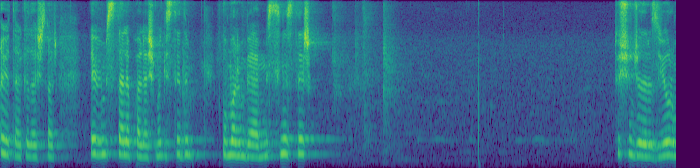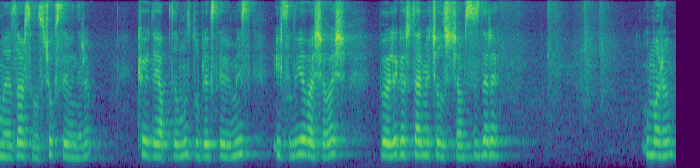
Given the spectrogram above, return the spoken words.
Evet arkadaşlar, evimi sizlerle paylaşmak istedim. Umarım beğenmişsinizdir. Düşüncelerinizi yoruma yazarsanız çok sevinirim. Köyde yaptığımız dubleks evimiz İhsan'ı yavaş yavaş böyle göstermeye çalışacağım sizlere. Umarım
